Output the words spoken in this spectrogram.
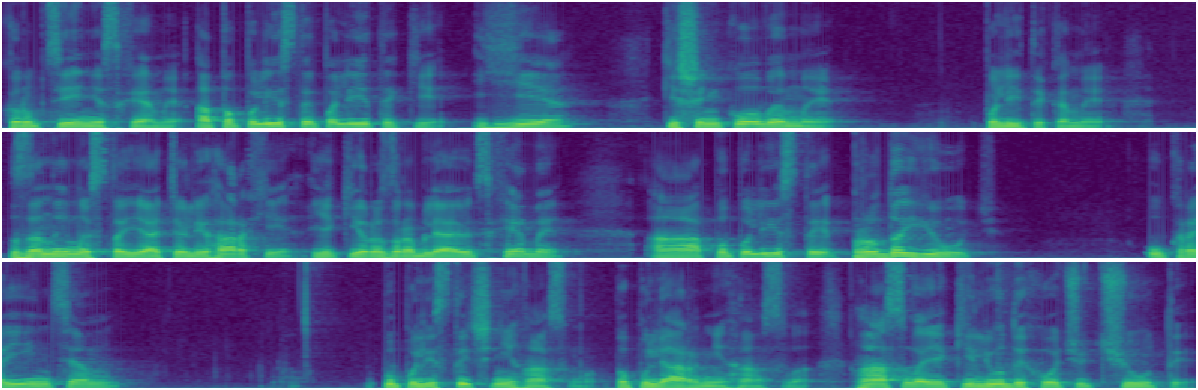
корупційні схеми. А популісти-політики є кишеньковими політиками. За ними стоять олігархи, які розробляють схеми, а популісти продають українцям популістичні гасла, популярні гасла, гасла, які люди хочуть чути,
